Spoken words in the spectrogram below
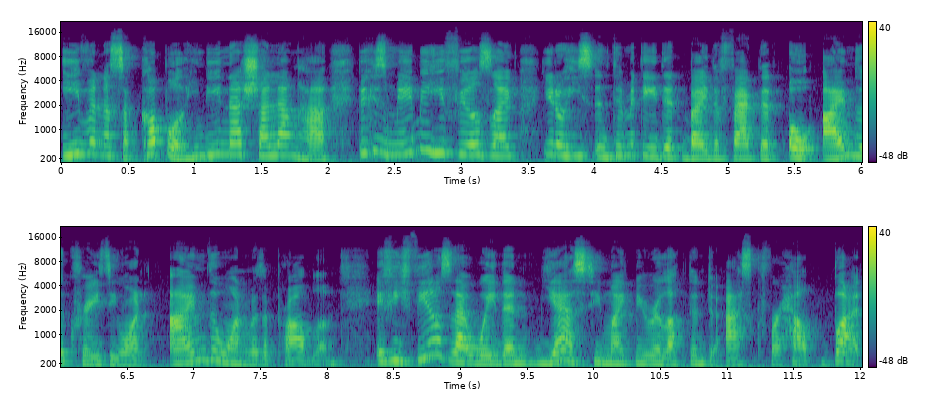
even as a couple, hindi na siya lang ha, because maybe he feels like, you know, he's intimidated by the fact that, oh, I'm the crazy one, I'm the one with a problem. If he feels that way, then yes, he might be reluctant to ask for help. But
